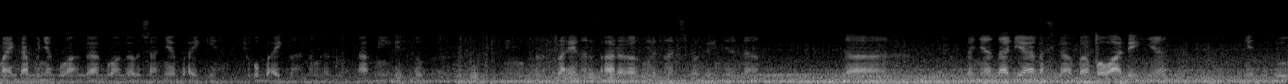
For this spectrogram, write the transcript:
mereka punya keluarga keluarga besarnya baik ya cukup baik lah dengan kami gitu. Pelayanan bareng dan lain sebagainya. Nah dan ternyata dia kasih kabar bahwa adiknya ya dulu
